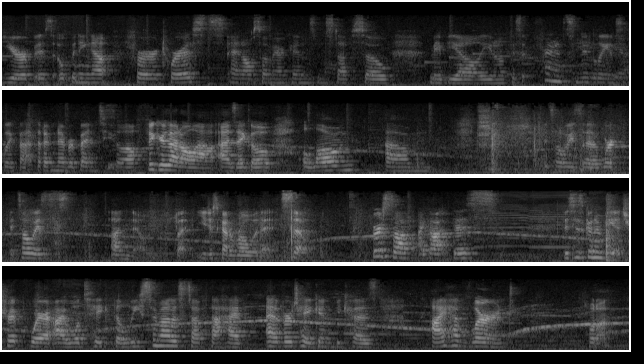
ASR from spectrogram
Europe is opening up for tourists and also Americans and stuff. So maybe I'll, you know, visit France and Italy and stuff like that that I've never been to. So I'll figure that all out as I go along. Um, it's always a work, it's always unknown, but you just gotta roll with it. So first off, I got this. This is gonna be a trip where I will take the least amount of stuff that I've ever taken because I have learned, hold on,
